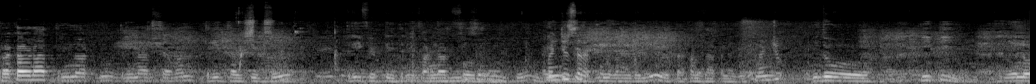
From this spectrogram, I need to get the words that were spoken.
ಪ್ರಕರಣ three nought two three nought seven three thirty two three fifty three five nought four Manju sir. ಪ್ರಕರಣ ದಾಖಲಾಗಿದೆ. ಮಂಜು. ಇದು ಟಿ ಟಿ ಏನು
